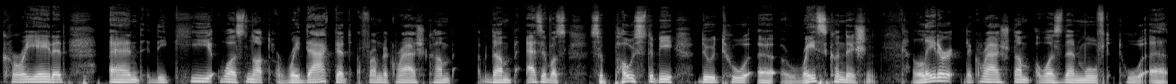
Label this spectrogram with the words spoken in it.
created and the key was not redacted from the crash dump dump as it was supposed to be due to a race condition. Later, the crash dump was then moved to a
